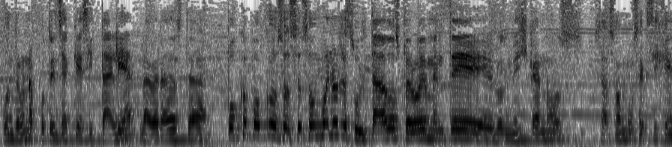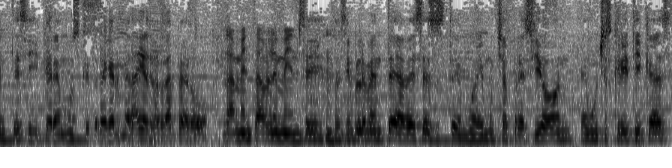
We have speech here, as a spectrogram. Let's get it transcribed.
contra una potencia que es Italia. La verdad, está poco a poco, o sea, son buenos resultados, pero obviamente los mexicanos, o sea, somos exigentes y queremos que traigan medallas, ¿verdad? Pero Lamentablemente. Sí, o sea, simplemente a veces este, hay mucha presión, hay muchas críticas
